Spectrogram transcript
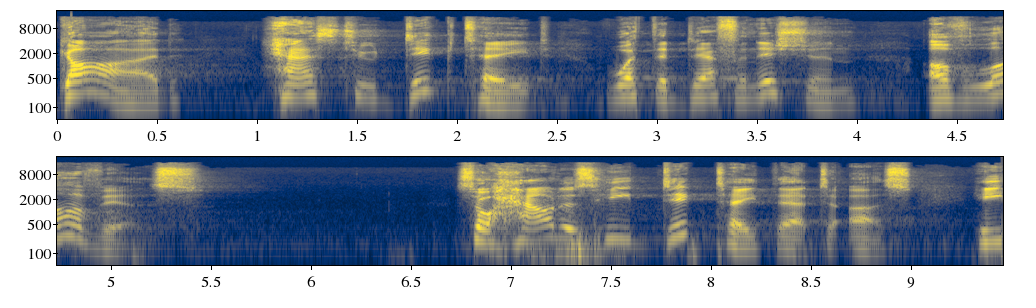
God has to dictate what the definition of love is. So, how does He dictate that to us? He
